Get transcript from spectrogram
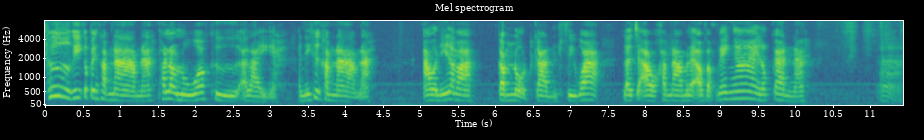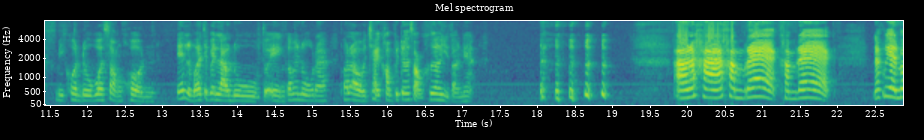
ชื่อนี่ก็เป็นคำนามนะ เพราะเรารู้ว่าคืออะไรไงอันนี้คือคำนามนะ เอาวันนี้เรามากำหนดกันสิว่าเราจะเอาคำนามอะไรเอาแบบง่าย ๆ แล้วกันนะ อ่า มีคนดูว่าสองคนเอ๊ะหรือว่าจะเป็นเราดูตัวเองก็ไม่รู้นะ เพราะเราใช้คอมพิวเตอร์สองเครื่องอยู่ตอนเนี้ยเอานะคะคำแรกคำแรก นักเรียนโบ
